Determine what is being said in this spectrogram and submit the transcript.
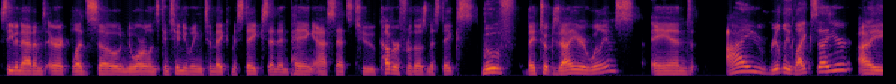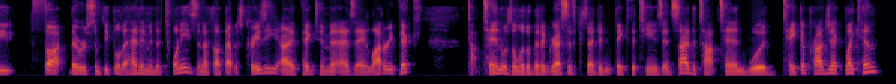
Steven Adams, Eric Bledsoe, New Orleans continuing to make mistakes and then paying assets to cover for those mistakes. Move, they took Ziaire Williams, and I really like Ziaire. I thought there were some people that had him in the 20s, and I thought that was crazy. I pegged him as a lottery pick. Top 10 was a little bit aggressive because I didn't think the teams inside the top 10 would take a project like him.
